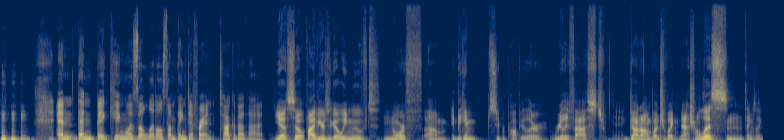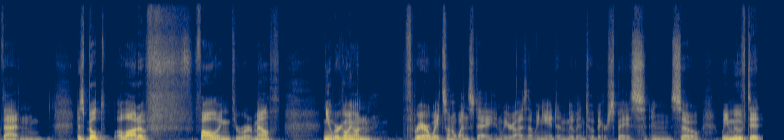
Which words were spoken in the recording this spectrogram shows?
And then big king was a little something different. Talk about that. Yeah so five years ago we moved north. Um, it became super popular really fast. Got on a bunch of like national lists and things like that and just built a lot of following through word of mouth. You know we we're going on three hour waits on a Wednesday, and we realized that we needed to move it into a bigger space. And so we moved it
